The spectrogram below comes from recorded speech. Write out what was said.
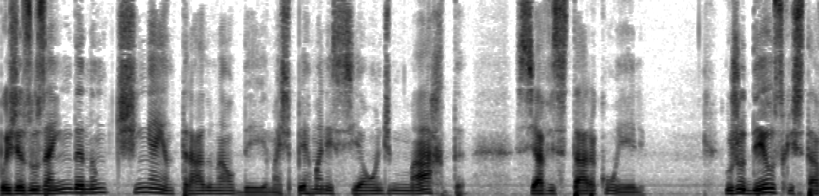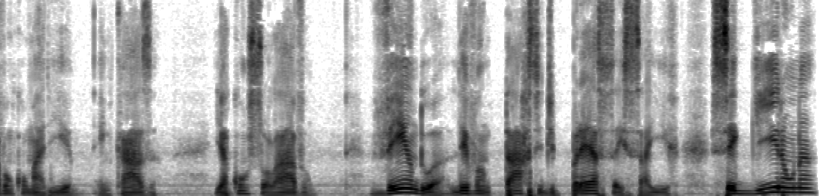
pois Jesus ainda não tinha entrado na aldeia, mas permanecia onde Marta se avistara com ele. Os judeus que estavam com Maria em casa e a consolavam, vendo-a levantar-se depressa e sair, seguiram-na,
